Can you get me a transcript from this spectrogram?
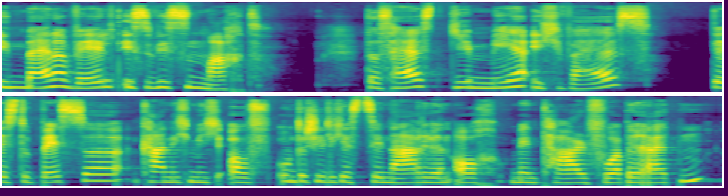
in meiner Welt ist Wissen Macht. Das heißt, je mehr ich weiß, desto besser kann ich mich auf unterschiedliche Szenarien auch mental vorbereiten,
